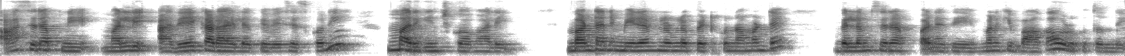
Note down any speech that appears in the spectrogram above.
ఆ సిరప్‌ని మళ్ళీ అదే కడాయిలోకి వేసేసుకొని మరిగించుకోవాలి. మంటని మీడియం ఫ్లేమ్‌లో పెట్టుకున్నామంటే బెల్లం సిరప్ అనేది మనకి బాగా ఉడుకుతుంది.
